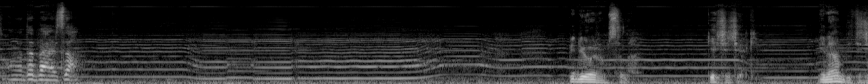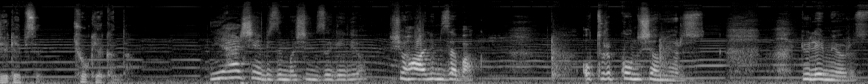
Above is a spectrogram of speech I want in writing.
Sonra da Berzan. Biliyorum Sıla. Geçecek. İnan bitecek hepsi. Çok yakında. Niye her şey bizim başımıza geliyor? Şu halimize bak. Oturup konuşamıyoruz. Gülemiyoruz.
